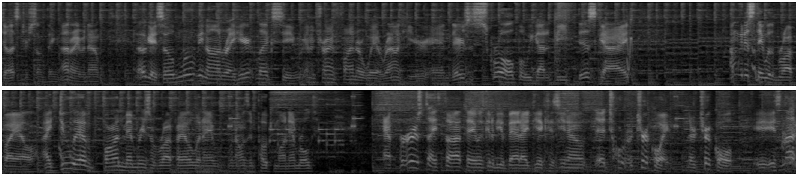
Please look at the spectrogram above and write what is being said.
Dust or something. I don't even know. Okay, so moving on right here. Let's see. We're going to try and find our way around here. And there's a scroll, but we got to beat this guy. Gonna stay with Raphael. I do have fond memories of Raphael when I when I was in Pokemon Emerald. At first, I thought that it was gonna be a bad idea because you know, uh, tur turquoise or turquoise is not.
